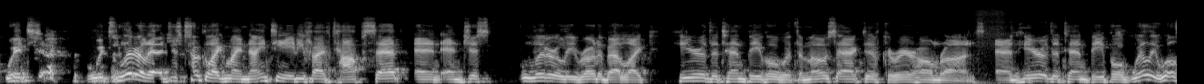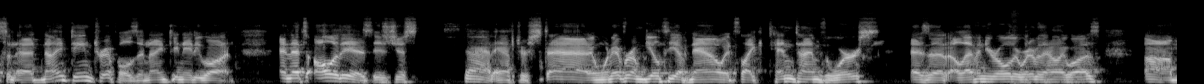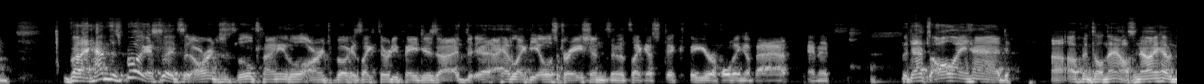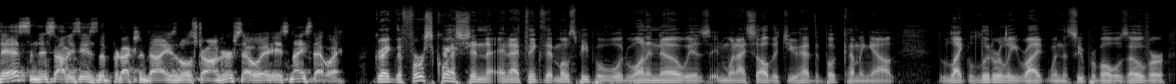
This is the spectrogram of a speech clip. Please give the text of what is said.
which which literally I just took like my 1985 Topps set and and just literally wrote about like here are the 10 people with the most active career home runs. And here are the 10 people. Willie Wilson had 19 triples in 1981. And that's all it is, is just stat after stat. And whatever I'm guilty of now, it's like 10 times worse as an 11 year old or whatever the hell I was. Um, but I have this book. I said it's an orange, it's a little tiny little orange book. It's like 30 pages. I, I had like the illustrations and it's like a stick figure holding a bat. And it's, but that's all I had uh, up until now. So now I have this, and this obviously is the production value is a little stronger. So it's nice that way. Greg, the first question, and I think that most people would want to know is, and when I saw that you had the book coming out, like literally right when the Super Bowl was over,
